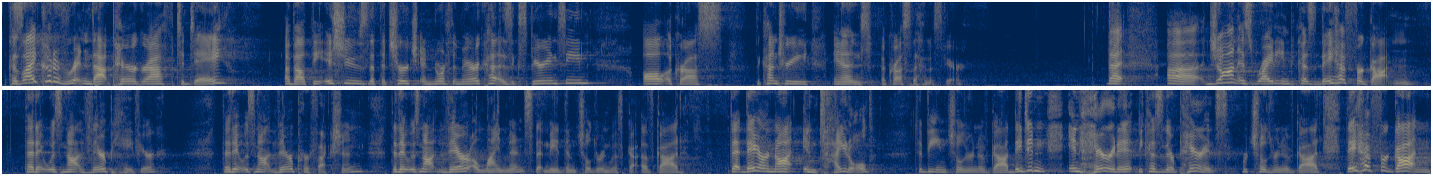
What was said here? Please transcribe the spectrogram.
Because I could have written that paragraph today about the issues that the church in North America is experiencing all across the country and across the hemisphere. That uh, John is writing because they have forgotten that it was not their behavior, that it was not their perfection, that it was not their alignments that made them children of God, that they are not entitled to being children of God. They didn't inherit it because their parents were children of God. They have forgotten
